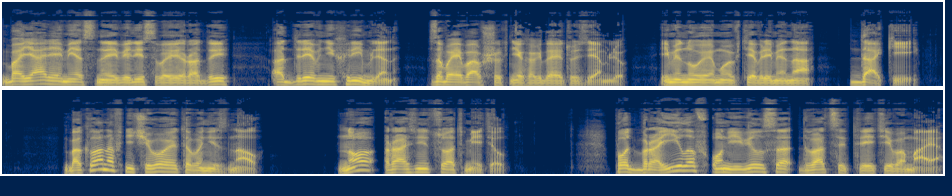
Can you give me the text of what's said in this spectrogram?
Бояре местные вели свои роды от древних римлян, завоевавших некогда эту землю, именуемую в те времена Дакией. Бакланов ничего этого не знал, но разницу отметил. Под Браилов он явился 23 мая.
